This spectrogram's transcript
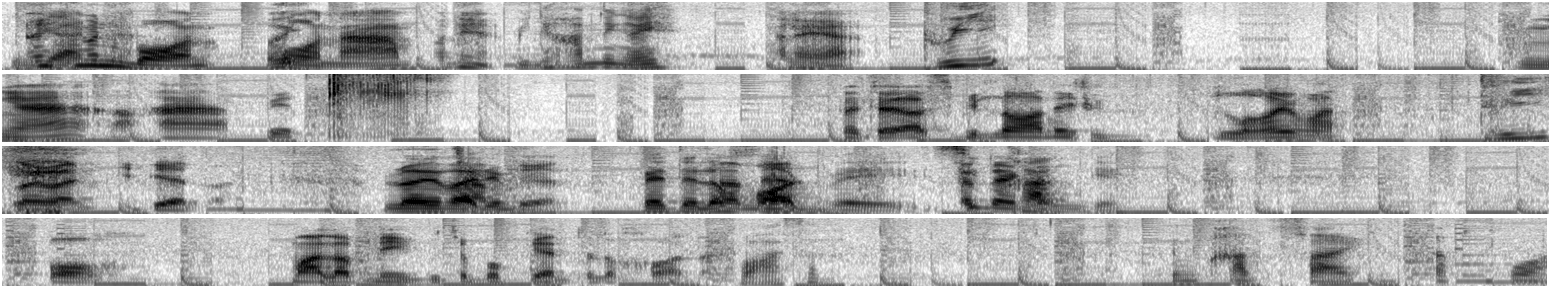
ไอ้ยนี่มันบ่อเฮ้ยบ่อน้ำปะเนี่ย มีน้ำยังไง อะไรอะทุยทุงยะอาหาเป็ดเราจะเอาชีวิตรอดได้ถึงร้อยวันทุยร้อยวันกี่เดือนวะเลยว่ะสามเดือน เป็นตัวละครไปสิบตั้งแต่ครั้งเดียวโอ้มารอบนี้กูจะบอกเปลี่ยนตัวละครอะขวาสัเข้มขัดซ้ายเข้มขัดขวา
